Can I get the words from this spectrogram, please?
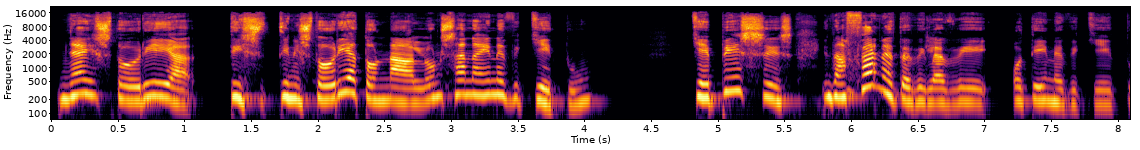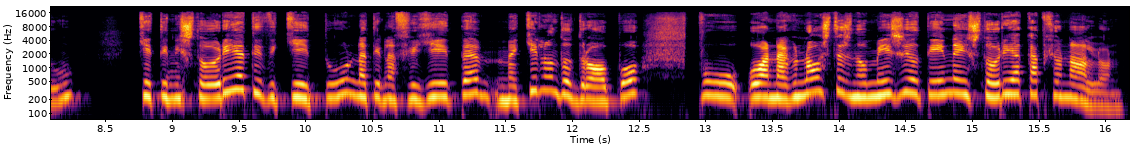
μια ιστορία, την ιστορία των άλλων σαν να είναι δική του και επίσης να φαίνεται δηλαδή ότι είναι δική του και την ιστορία τη δική του να την αφηγείται με εκείνον τον τρόπο που ο αναγνώστης νομίζει ότι είναι η ιστορία κάποιων άλλων.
